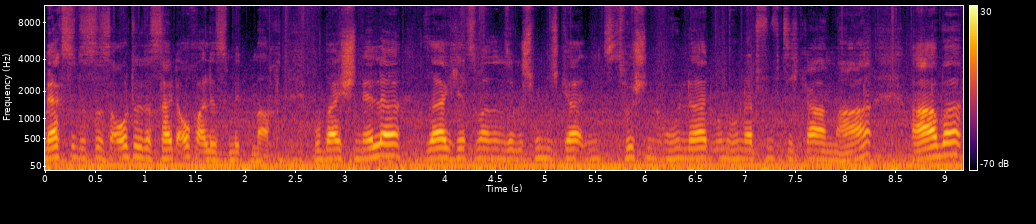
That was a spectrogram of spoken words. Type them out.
merkst du, dass das Auto das halt auch alles mitmacht. Wobei schneller, sage ich jetzt mal, in so Geschwindigkeiten zwischen 100 und 150 km/h. Aber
